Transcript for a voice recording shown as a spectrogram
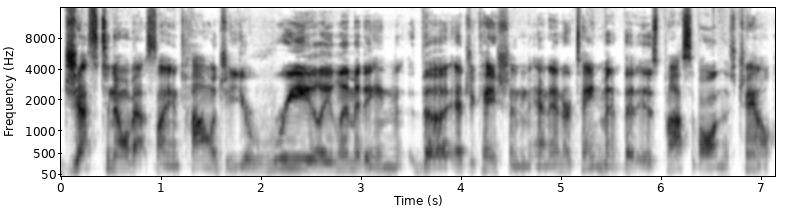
just to know about Scientology, you're really limiting the education and entertainment that is possible on this channel.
